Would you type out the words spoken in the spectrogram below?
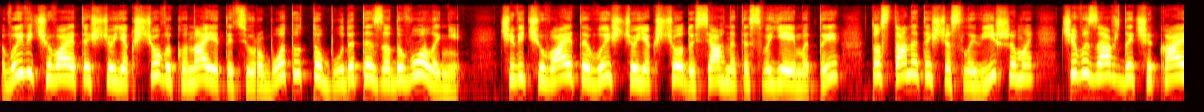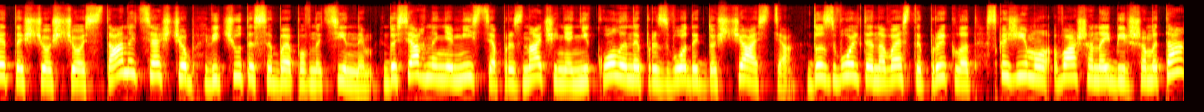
Ви відчуваєте, що якщо виконаєте цю роботу, то будете задоволені. Чи відчуваєте ви, що якщо досягнете своєї мети, то станете щасливішими? Чи ви завжди чекаєте, що щось станеться, щоб відчути себе повноцінним? Досягнення місця призначення ніколи не призводить до щастя. Дозвольте навести приклад. Скажімо, ваша найбільша мета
